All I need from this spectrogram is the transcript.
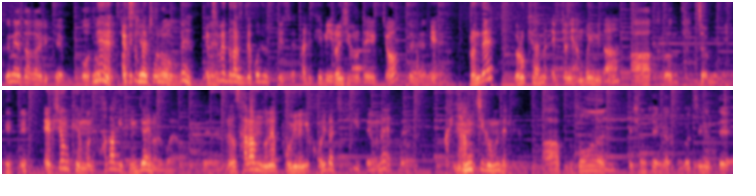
끈에다가 이렇게 묶어서 네, 바디캠처럼. 엑스베드, 네, 엑스베드 같은 데 꽂을 수도 있어요. 바디캠이 이런 식으로 되어 있죠. 네, 네. 예. 그런데 이렇게 하면 액정이 안 보입니다. 아 그런 단점이. 액션캠은 화각이 굉장히 넓어요. 네네. 그래서 사람 눈에 보이는 게 거의 다 찍히기 때문에 네. 그냥 찍으면 됩니다. 아 보통은 액션캠 같은 거 찍을 때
